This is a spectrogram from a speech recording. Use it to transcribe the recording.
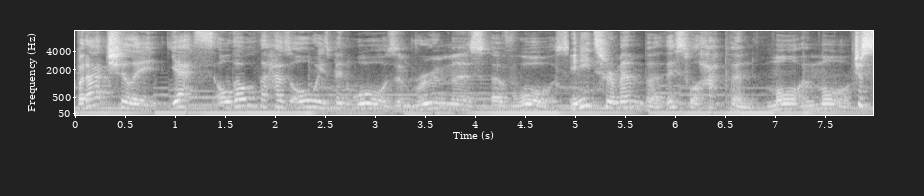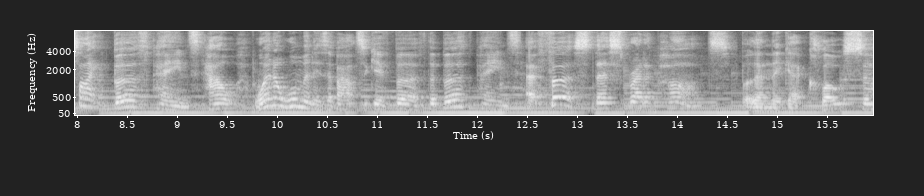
But actually, yes, although there has always been wars and rumours of wars, you need to remember this will happen more and more. Just like birth pains, how when a woman is about to give birth, the birth pains, at first they're spread apart, but then they get closer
